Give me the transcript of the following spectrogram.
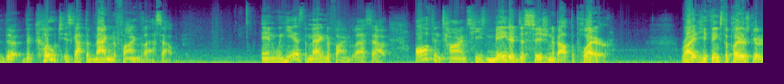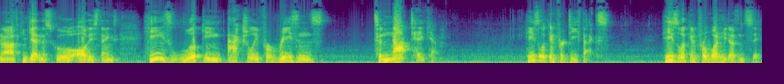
the, the coach has got the magnifying glass out. And when he has the magnifying glass out, oftentimes he's made a decision about the player right? He thinks the player is good enough, can get in the school, all these things. He's looking actually for reasons to not take him. He's looking for defects. He's looking for what he doesn't see.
